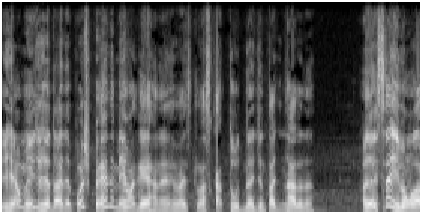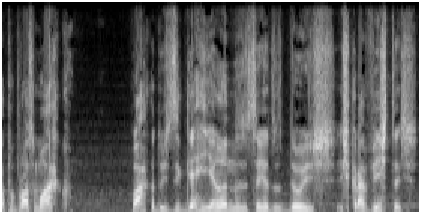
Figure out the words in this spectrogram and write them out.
E realmente os Jedi depois perdem mesmo a guerra, né? Vai se lascar tudo, né? Adiantar de nada, né? Mas é isso aí, vamos lá pro próximo arco. O arco dos Ziguerrianos, ou seja, do- dos escravistas.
